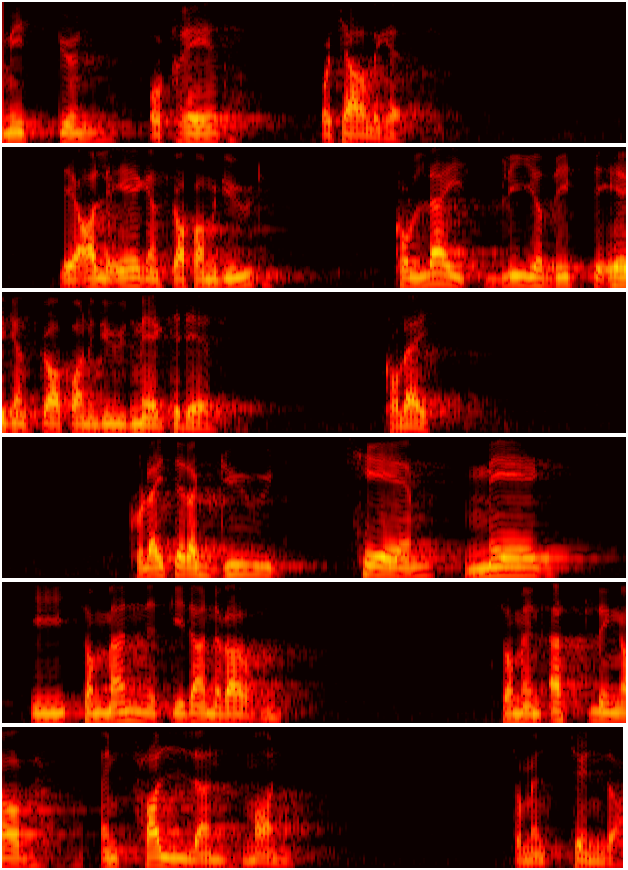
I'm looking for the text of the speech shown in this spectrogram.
Miskunn og fred og kjærlighet. Det er alle egenskaper med Gud. Hvordan blir disse egenskapene Gud meg til del? Hvordan? Hvordan er det Gud kjem meg i, som menneske i denne verden? Som en etling av en fallen mann, som en synder.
